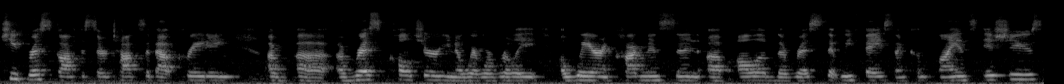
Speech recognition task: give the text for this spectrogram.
chief risk officer talks about creating a, a, a, risk culture you know where we're really aware and cognizant of all of the risks that we face and compliance issues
